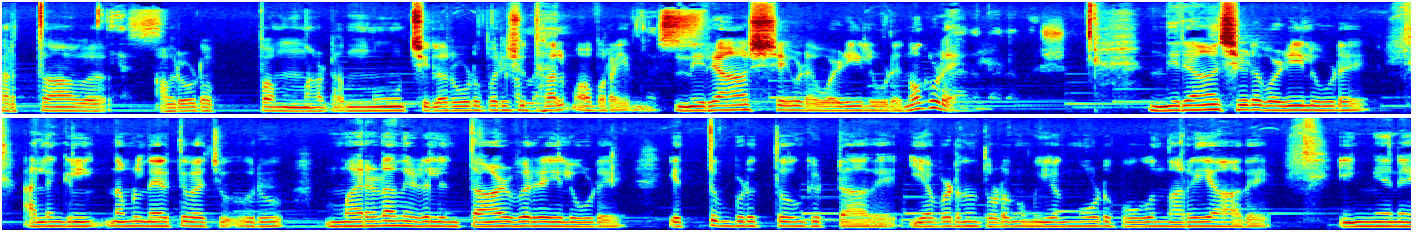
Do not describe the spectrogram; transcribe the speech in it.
കർത്താവ് അവരോടൊപ്പം നടന്നു. ചിലരോട് പരിശുദ്ധാത്മാവ് പറയുന്നു നിരാശയുടെ വഴിയിലൂടെ. നോക്കൂടെ നിരാശയുടെ വഴിയിലൂടെ അല്ലെങ്കിൽ നമ്മൾ നേരത്തെ വെച്ചു ഒരു മരണനിഴലിൻ താഴ്വരയിലൂടെ എത്തും പിടുത്തവും കിട്ടാതെ എവിടെ നിന്ന് തുടങ്ങും എങ്ങോട്ട് പോകുമെന്നറിയാതെ ഇങ്ങനെ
